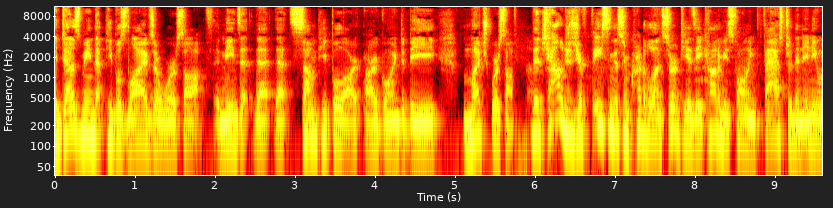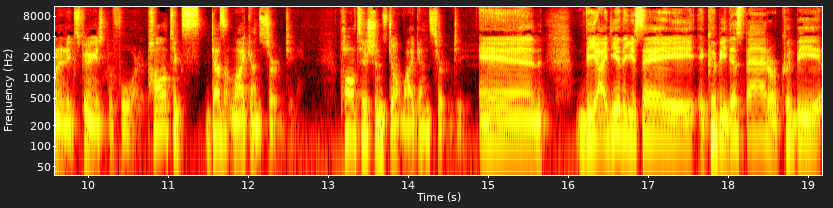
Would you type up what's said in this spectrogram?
it does mean that people's lives are worse off. It means that that, that some people are, are going to be much worse off. The challenge is you're facing this incredible uncertainty as the economy is falling faster than anyone had experienced before. Politics doesn't like uncertainty. Politicians don't like uncertainty. And the idea that you say it could be this bad or could be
